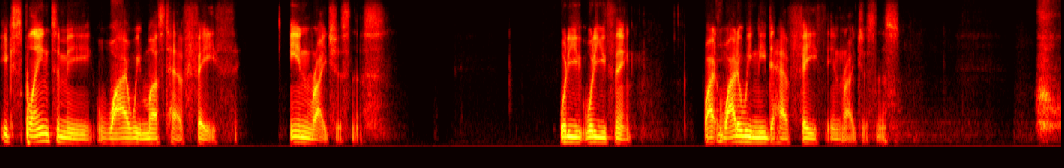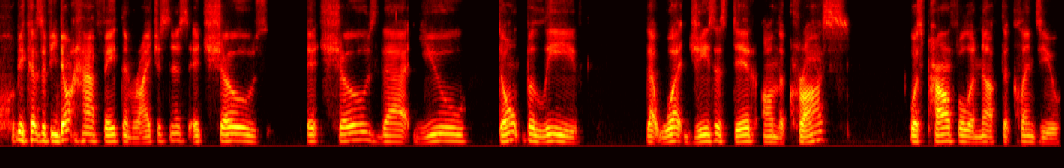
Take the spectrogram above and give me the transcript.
explain to me why we must have faith in righteousness. What do you what do you think? Why hmm. why do we need to have faith in righteousness? Because if you don't have faith in righteousness, it shows it shows that you don't believe that what Jesus did on the cross was powerful enough to cleanse you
